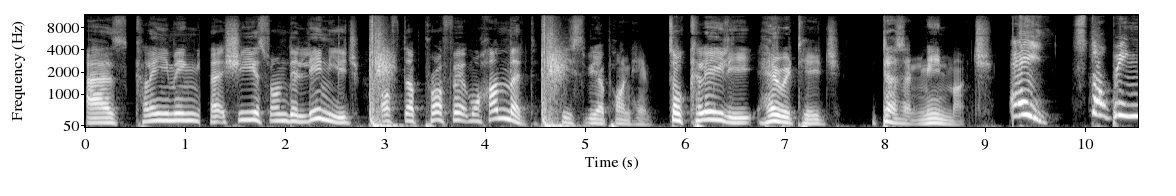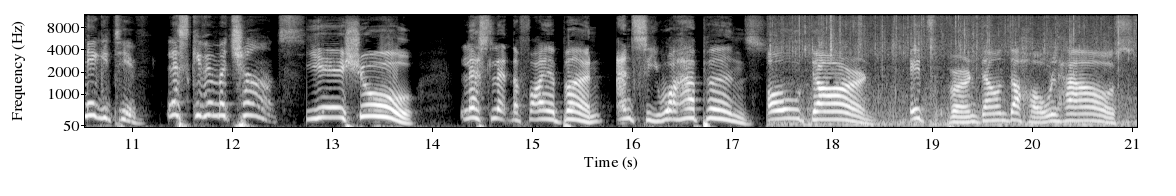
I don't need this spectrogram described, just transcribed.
as claiming that she is from the lineage of the Prophet Muhammad, peace be upon him. So clearly, heritage doesn't mean much. Hey, stop being negative. Let's give him a chance. Yeah, sure. Let's let the fire burn and see what happens. Oh darn, it's burned down the whole house.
